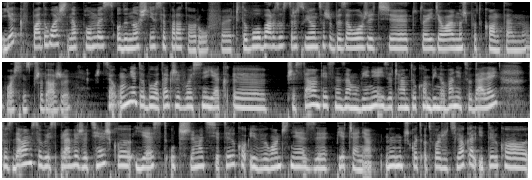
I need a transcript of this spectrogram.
jak wpadłaś na pomysł odnośnie separatorów? Czy to było bardzo stresujące, żeby założyć e, tutaj działalność pod kątem właśnie sprzedaży? Co, u mnie to było tak, że właśnie jak yy, przestałam piec na zamówienie i zaczęłam to kombinowanie co dalej, to zdałam sobie sprawę, że ciężko jest utrzymać się tylko i wyłącznie z pieczenia. No, na przykład otworzyć lokal i tylko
